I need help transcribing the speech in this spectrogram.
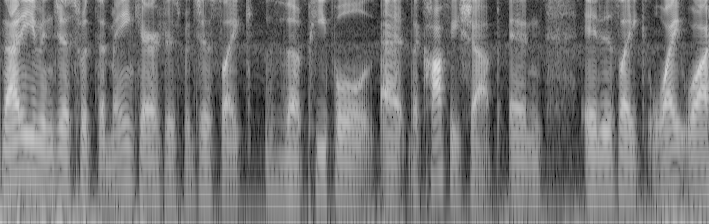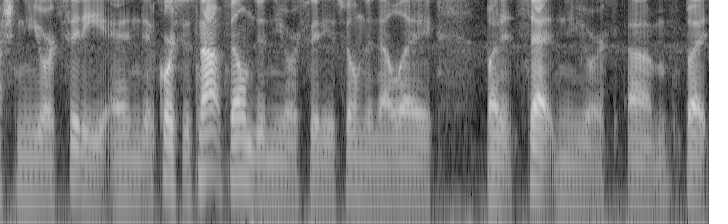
Not even just with the main characters, but just like the people at the coffee shop. And it is like whitewashed New York City. And of course, it's not filmed in New York City. It's filmed in L.A., but it's set in New York. Um, but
